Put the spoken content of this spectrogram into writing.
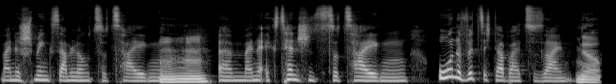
meine Schminksammlung zu zeigen, Mhm. ähm, meine Extensions zu zeigen, ohne witzig dabei zu sein. ja.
